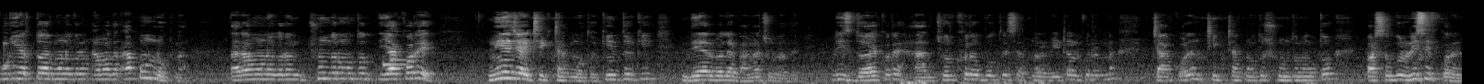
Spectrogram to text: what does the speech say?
কুরিয়ার তো আর মনে করেন আমাদের আপন লোক না। তারা মনে করেন সুন্দর মতো ইয়া করে নিয়ে যায় ঠিকঠাক মতো, কিন্তু কি দেয়ার বেলায় ভাঙা চোরা দেয়। প্লিজ দয়া করে হাত জোর করে বলতেছে, আপনারা রিটার্ন করেন না, যা করেন ঠিকঠাক মতো, সুন্দর মতো পার্সেলগুলো রিসিভ করেন।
